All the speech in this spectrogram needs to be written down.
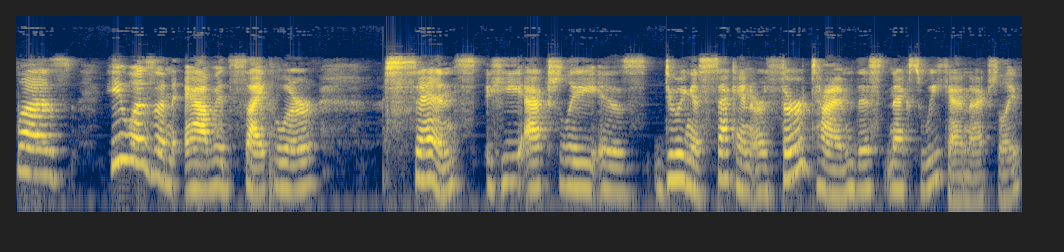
was, he was an avid cycler. Since he actually is doing a second or third time this next weekend, actually,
